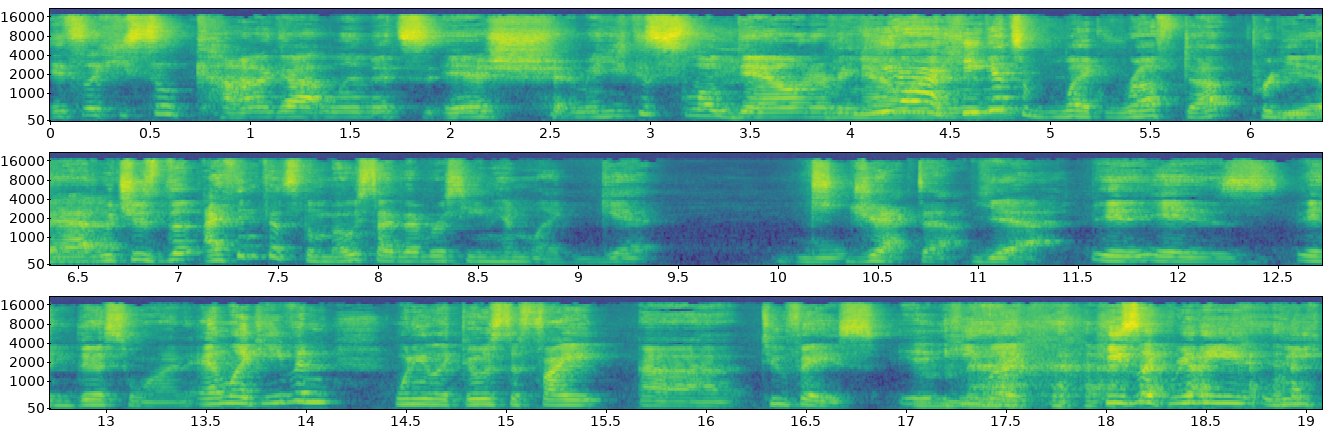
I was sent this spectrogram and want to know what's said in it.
It's like he's still kind of got limits ish. I mean, he can slow down every now. yeah, and then. he gets like roughed up pretty Yeah. bad, which is the I think that's the most I've ever seen him like get jacked up. Yeah, Is in this one, and like even when he like goes to fight uh Two Face, he like he's like really weak.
